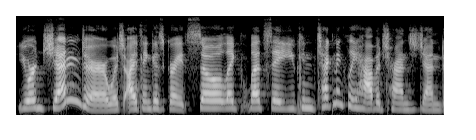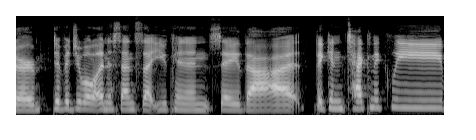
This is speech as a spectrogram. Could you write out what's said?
your gender, which I think is great. So, like, let's say you can technically have a transgender individual in a sense that you can say that they can technically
